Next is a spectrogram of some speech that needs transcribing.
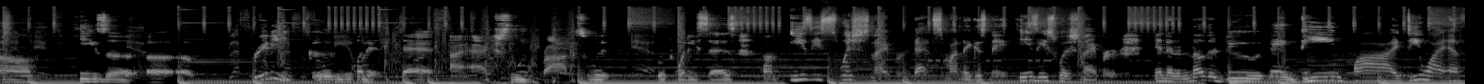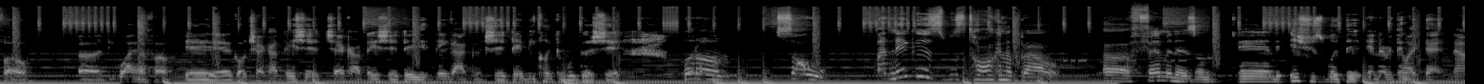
Um, he's a, a, a pretty good one at that. I actually rocks with with what he says. Um, Easy Swish Sniper, that's my nigga's name. Easy Swish Sniper, and then another dude named D Y D Y F O. Uh, DYFO. Yeah, yeah, yeah, go check out their shit. Check out their shit. They they got good shit. They be clicking with good shit. But um, so my niggas was talking about uh, feminism and issues with it and everything like that. Now,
